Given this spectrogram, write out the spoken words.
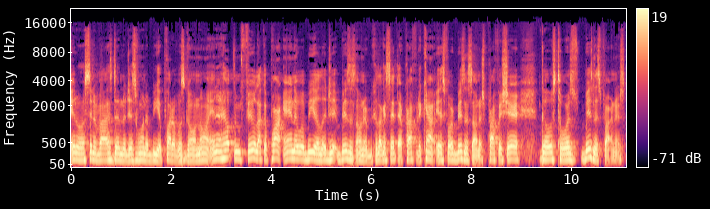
it'll incentivize them to just want to be a part of what's going on and it'll help them feel like a part and it will be a legit business owner because like I said, that profit account is for business owners. Profit share goes towards business partners.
